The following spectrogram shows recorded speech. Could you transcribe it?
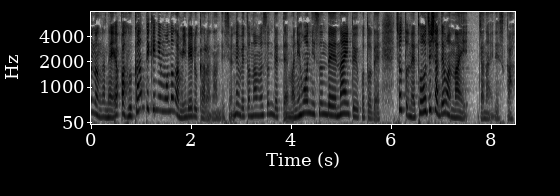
うのがねやっぱ俯瞰的にものが見れるからなんですよね。ベトナム住んでて、まあ、日本に住んでないということでちょっとね当事者ではないじゃないですか。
